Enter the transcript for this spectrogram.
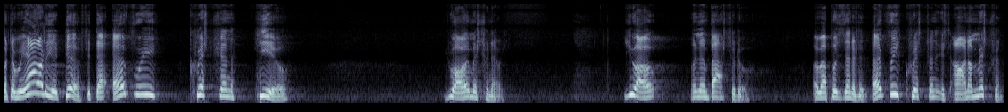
But the reality is this, is that every Christian here, you are a missionary. You are an ambassador, a representative. Every Christian is on a mission.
